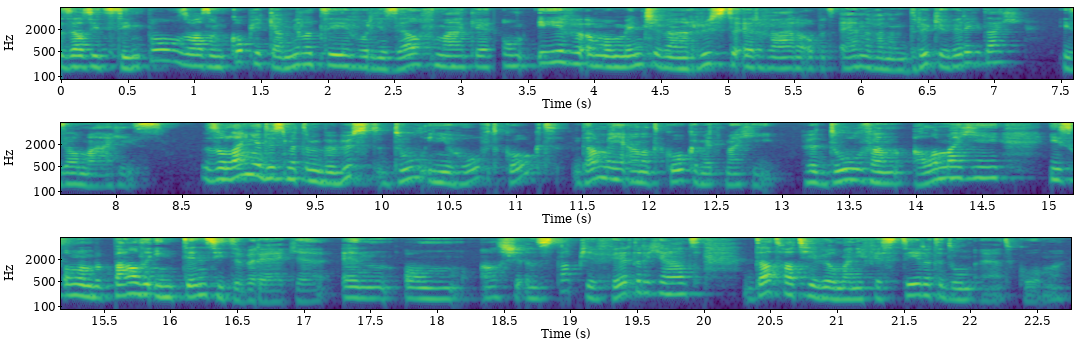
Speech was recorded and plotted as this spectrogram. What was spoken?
Zelfs iets simpel, zoals een kopje kamillethee voor jezelf maken om even een momentje van rust te ervaren op het einde van een drukke werkdag, is al magisch. Zolang je dus met een bewust doel in je hoofd kookt, dan ben je aan het koken met magie. Het doel van alle magie is om een bepaalde intentie te bereiken en om, als je een stapje verder gaat, dat wat je wil manifesteren te doen uitkomen.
